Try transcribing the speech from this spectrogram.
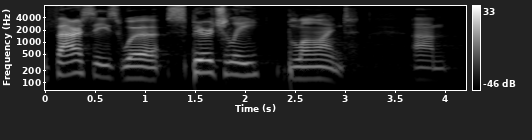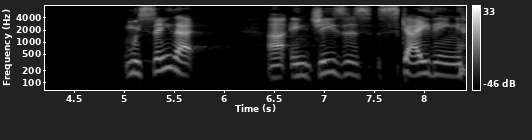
the Pharisees were spiritually blind. Um, and we see that uh, in Jesus' scathing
